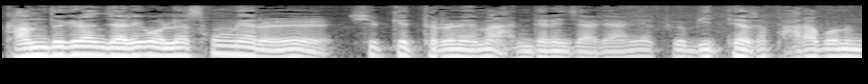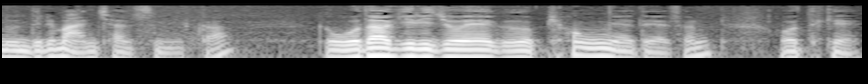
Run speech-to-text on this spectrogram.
감독이란 자리가 원래 속내를 쉽게 드러내면 안 되는 자리 아니에요. 그 밑에서 바라보는 눈들이 많지 않습니까? 그 오다기리조의 그 평에 대해서는 어떻게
